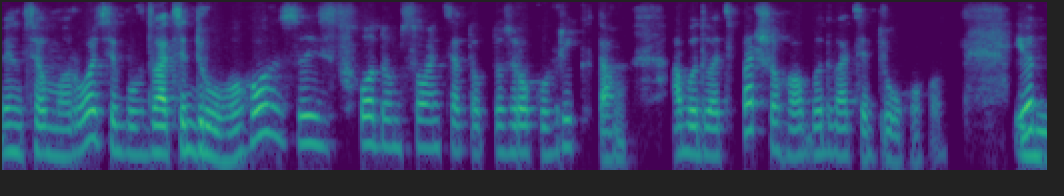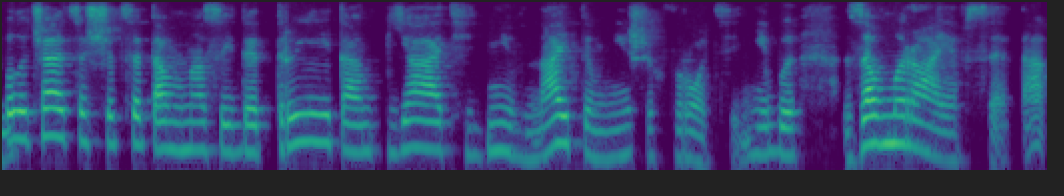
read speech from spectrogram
Він в цьому році був 22-го з сходом сонця, тобто з року в рік там або 21-го, або 22-го. І от виходить, що це там у нас йде 3, там 5 днів найтемніших в році, ніби завмирає все, так?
